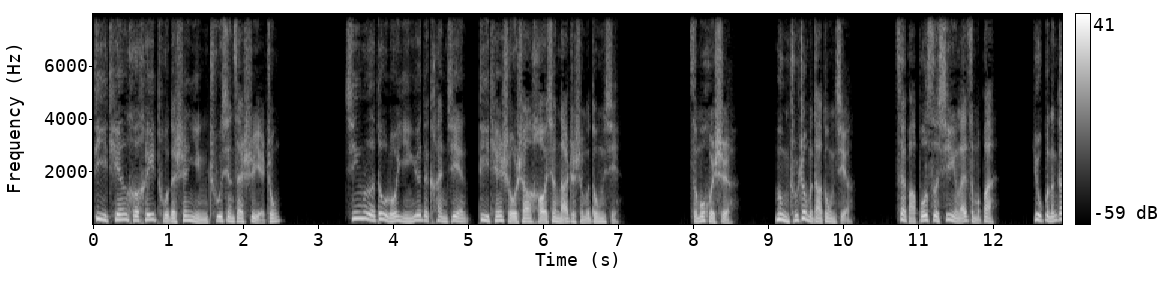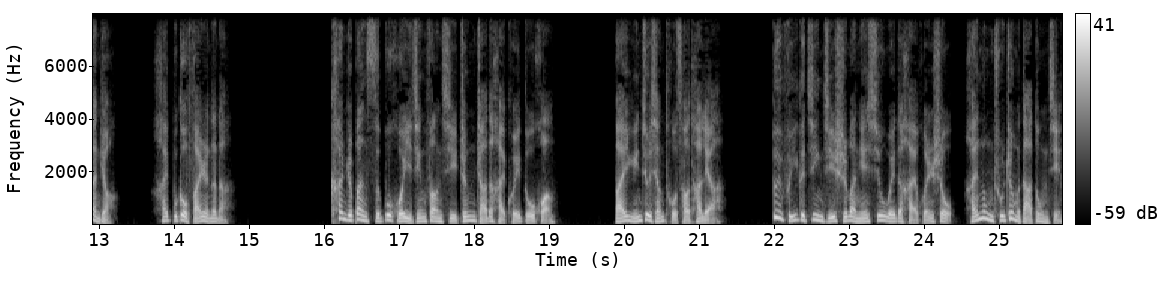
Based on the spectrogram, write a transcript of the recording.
帝天和黑土的身影出现在视野中。金鳄斗罗隐约的看见帝天手上好像拿着什么东西，怎么回事？弄出这么大动静，再把波斯吸引来怎么办？又不能干掉。还不够烦人的呢！看着半死不活、已经放弃挣扎的海葵毒皇，白云就想吐槽他俩对付一个晋级十万年修为的海魂兽，还弄出这么大动静。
